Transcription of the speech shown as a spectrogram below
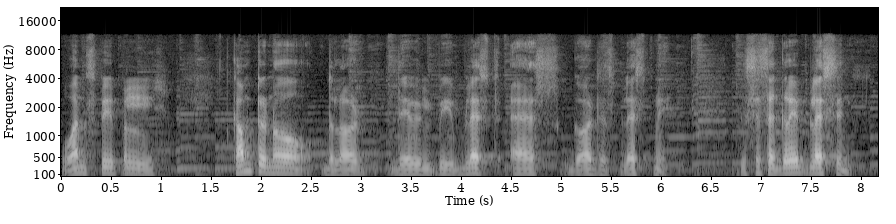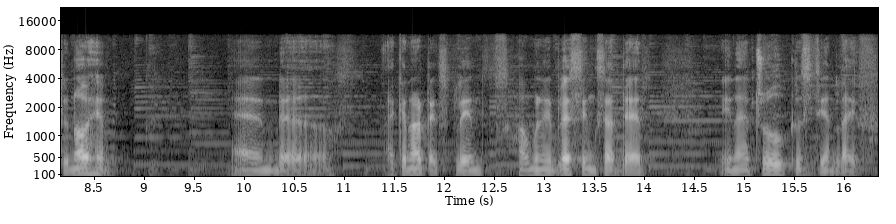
once people come to know the Lord, they will be blessed as God has blessed me. This is a great blessing to know Him. And uh, I cannot explain how many blessings are there in a true Christian life.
